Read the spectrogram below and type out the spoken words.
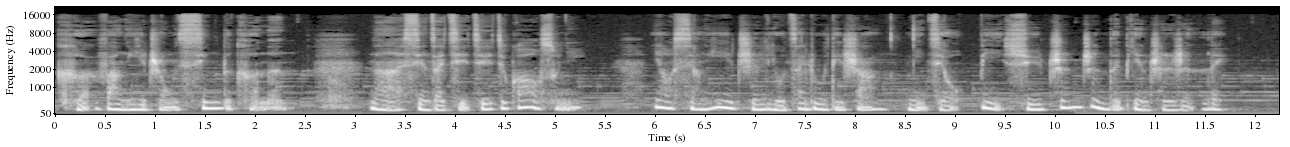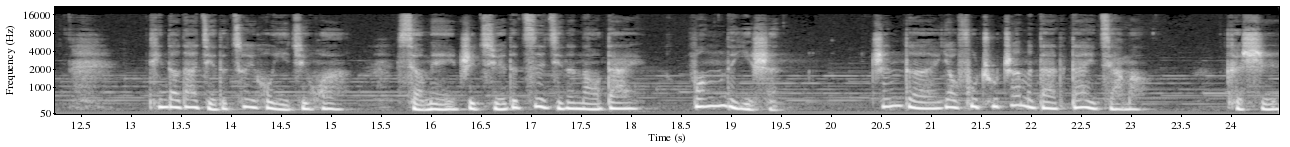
渴望一种新的可能。”那现在，姐姐就告诉你，要想一直留在陆地上，你就必须真正的变成人类。听到大姐的最后一句话，小妹只觉得自己的脑袋嗡的一声，真的要付出这么大的代价吗？可是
